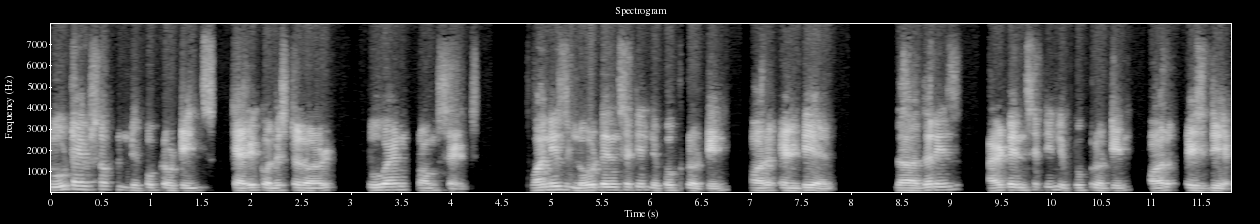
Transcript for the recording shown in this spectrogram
two types of lipoproteins carry cholesterol to and from cells. One is low density lipoprotein or LDL. The other is high density lipoprotein or HDL.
